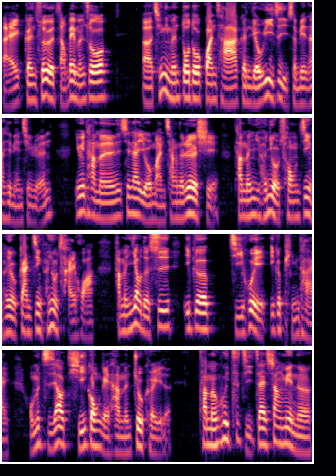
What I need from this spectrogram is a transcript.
来跟所有的长辈们说，呃，请你们多多观察跟留意自己身边那些年轻人。因为他们现在有满腔的热血，他们很有冲劲，很有干劲，很有才华。他们要的是一个机会，一个平台，我们只要提供给他们就可以了。他们会自己在上面呢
